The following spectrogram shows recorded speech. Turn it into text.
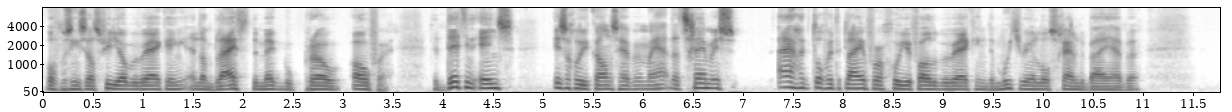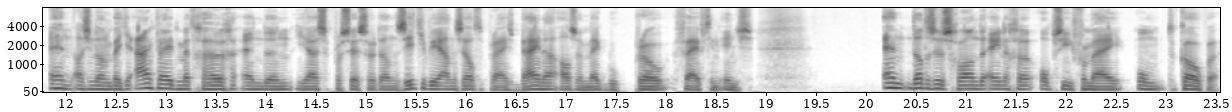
Of misschien zelfs videobewerking. En dan blijft de MacBook Pro over. De 13 inch is een goede kans hebben. Maar ja, dat scherm is eigenlijk toch weer te klein voor goede fotobewerking. Dan moet je weer een los scherm erbij hebben. En als je hem dan een beetje aankleedt met geheugen en de juiste processor, dan zit je weer aan dezelfde prijs bijna als een MacBook Pro 15 inch. En dat is dus gewoon de enige optie voor mij om te kopen.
